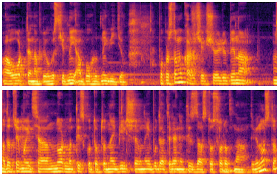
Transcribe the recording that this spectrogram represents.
аорти, наприклад, висхідний або грудний відділ. По-простому кажучи, якщо людина дотримується норми тиску, тобто найбільше в неї буде артеріальний тиск за 140 на 90,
